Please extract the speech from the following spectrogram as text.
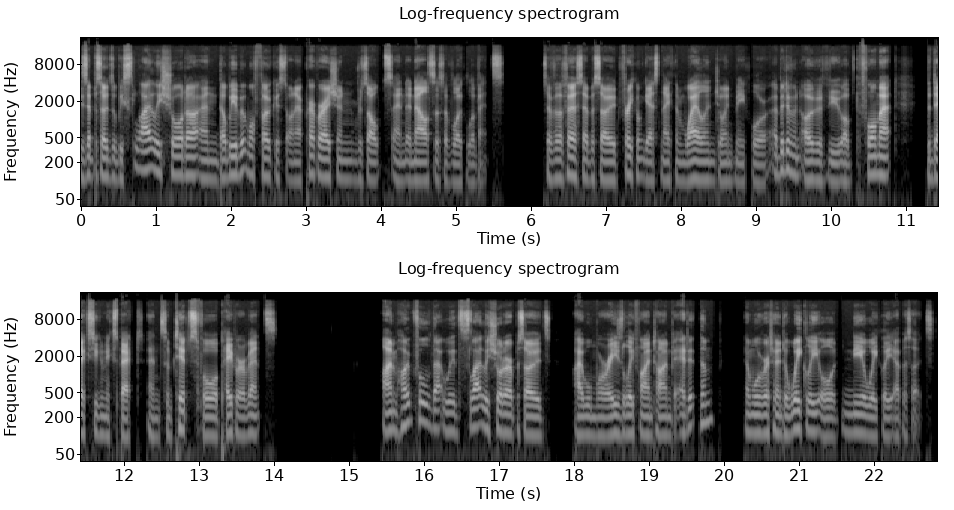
These episodes will be slightly shorter and they'll be a bit more focused on our preparation, results, and analysis of local events. So, for the first episode, frequent guest Nathan Whalen joined me for a bit of an overview of the format the decks you can expect, and some tips for paper events. I'm hopeful that with slightly shorter episodes, I will more easily find time to edit them, and will return to weekly or near weekly episodes.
